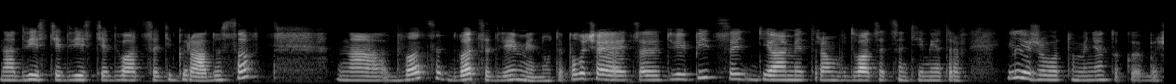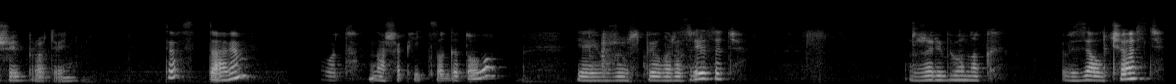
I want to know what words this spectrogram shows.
на 200-220 градусов на 20-22 минуты. Получается 2 пиццы диаметром в 20 сантиметров. Или же вот у меня такой большой противень. Так, ставим. Вот наша пицца готова. Я ее уже успела разрезать. Уже ребенок взял часть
